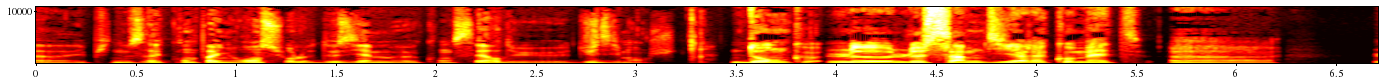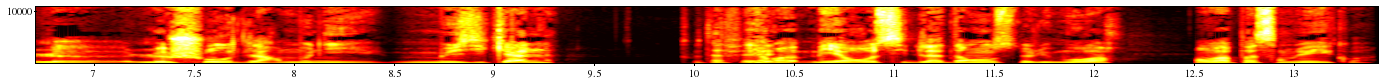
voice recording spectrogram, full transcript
Euh, et puis nous accompagnerons sur le deuxième concert du, du dimanche. Donc le, le samedi à la Comète, euh, le, le show de l'harmonie musicale, Tout à fait. mais il y aura aussi de la danse, de l'humour. On va pas s'ennuyer quoi.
